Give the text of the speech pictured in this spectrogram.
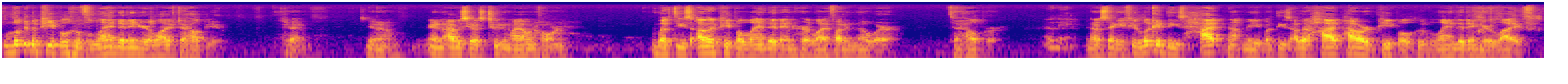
look at the people who've landed in your life to help you. Okay, you know, and obviously I was tooting my own horn, but these other people landed in her life out of nowhere to help her. Okay. And I was saying, if you look at these high, not me, but these other high powered people who've landed in your life,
